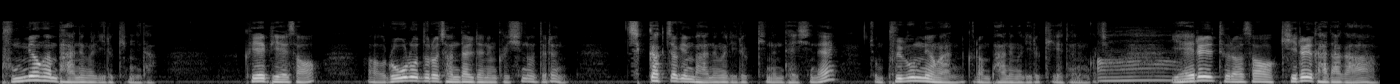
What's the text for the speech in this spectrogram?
분명한 반응을 일으킵니다. 그에 비해서 어, low road로 전달되는 그 신호들은 즉각적인 반응을 일으키는 대신에 좀 불분명한 그런 반응을 일으키게 되는 거죠. 아, 예를 들어서 길을 가다가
